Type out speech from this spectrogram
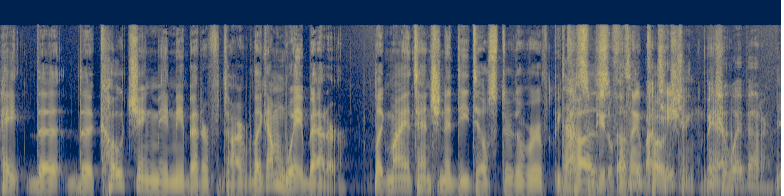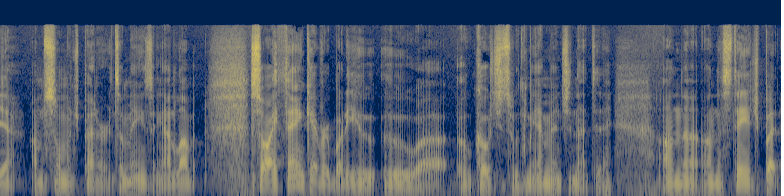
Hey, the the coaching made me a better photographer. Like I'm way better. Like my attention to details through the roof because That's the beautiful of thing the about coaching. teaching. Makes yeah. you way better. Yeah, I'm so much better. It's amazing. I love it. So I thank everybody who who uh, who coaches with me. I mentioned that today on the on the stage, but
